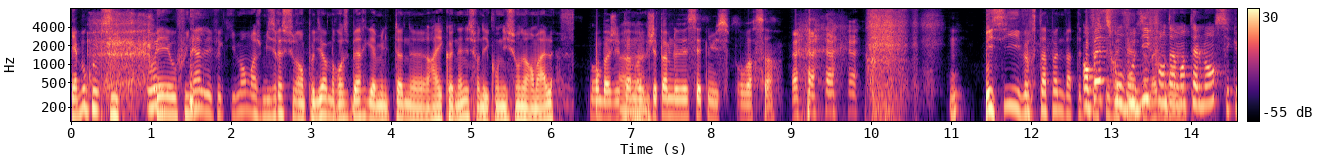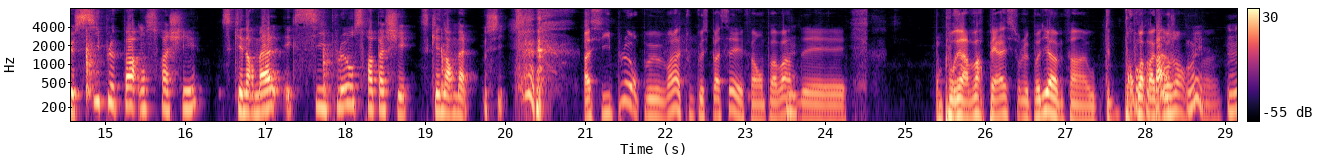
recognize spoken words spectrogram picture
il y a beaucoup de si. Oui. Et au final, effectivement, moi je miserais sur un podium Rosberg, Hamilton, euh, Raikkonen sur des conditions normales. Bon bah j'ai pas Euh. me- j'ai pas me lever cette nuit pour voir ça. Et si Verstappen va peut-être. En fait, ce qu'on vous dit fondamentalement, c'est que s'il pleut pas, on se fera chier, ce qui est normal, et que s'il pleut, on se fera pas chier, ce qui est normal aussi. Ah, s'il pleut, on peut, voilà, tout peut se passer. Enfin, on peut avoir Mm. des. On pourrait avoir Perez sur le podium, enfin, ou peut-être pourquoi, Pourquoi pas, pas, Grosjean. oui. Mm.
